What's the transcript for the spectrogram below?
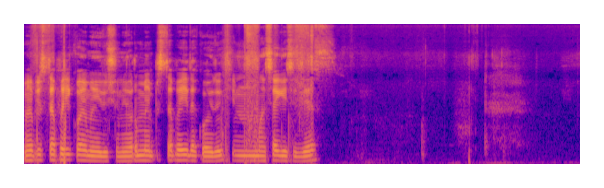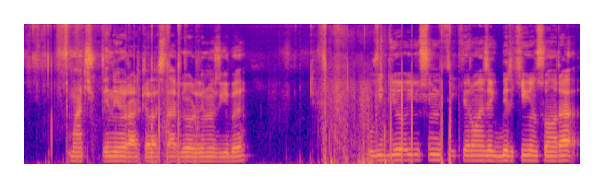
Memphis Depay'ı koymayı düşünüyorum. Memphis Depay'ı da koyduk. Şimdi maça geçeceğiz. Maç yükleniyor arkadaşlar gördüğünüz gibi. Bu videoyu şimdi çekiyorum ancak 1-2 gün sonra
